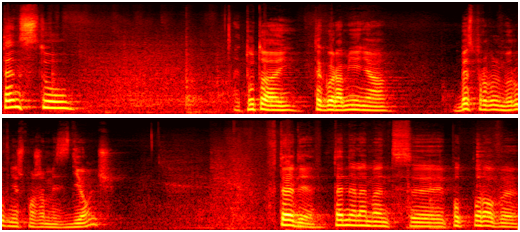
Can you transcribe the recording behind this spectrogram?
Ten stół tutaj tego ramienia bez problemu również możemy zdjąć. Wtedy ten element y, podporowy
